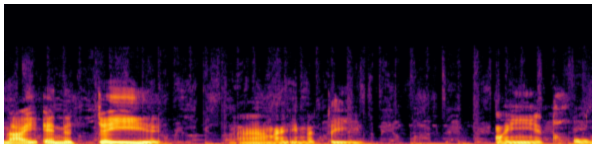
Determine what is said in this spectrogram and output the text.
ไนท์เอเนอร์จีอ่าไนท์เอเนอร์จีไม่ธง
